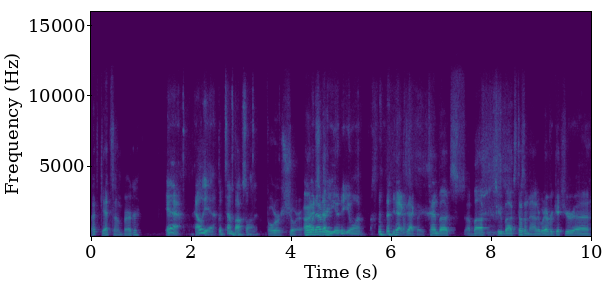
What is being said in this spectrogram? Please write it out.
let's get some Berger Yeah, hell yeah. Put 10 bucks on it. for sure. Or All right, so whatever that- unit you want. yeah, exactly. Ten bucks, a buck, two bucks, doesn't matter. Whatever gets your uh,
